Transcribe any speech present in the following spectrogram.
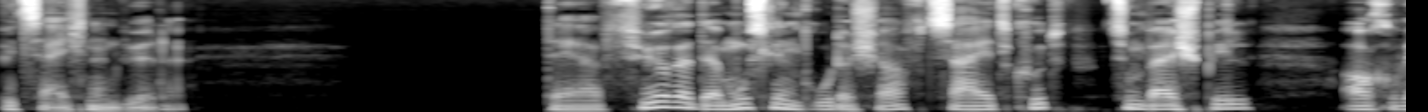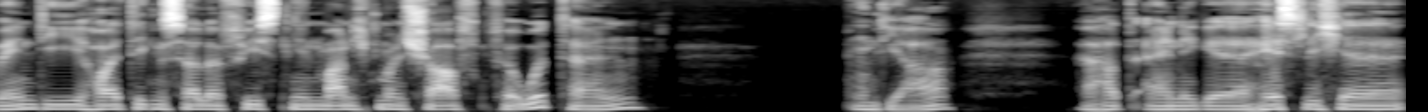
bezeichnen würde. Der Führer der Muslimbruderschaft, Said Qutb zum Beispiel, auch wenn die heutigen Salafisten ihn manchmal scharf verurteilen, und ja, er hat einige hässliche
